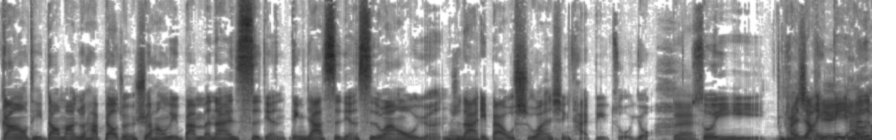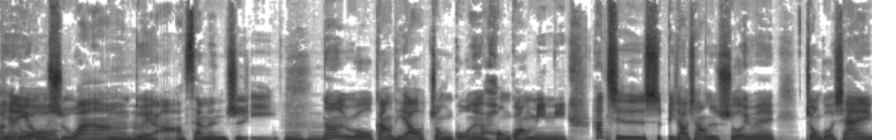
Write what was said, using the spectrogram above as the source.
刚刚有提到嘛，就是它标准续航力版本大概是四点定价四点四万欧元，就大概一百五十万新台币左右。对，所以你看这样一比，还是便宜了五十万啊？对啊，三分之一。那如果我刚刚提到中国那个红光 mini，它其实是比较像是说，因为中国现在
